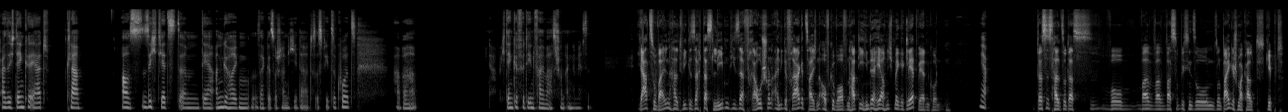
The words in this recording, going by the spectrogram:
Also ich denke, er hat, klar, aus Sicht jetzt ähm, der Angehörigen sagt jetzt wahrscheinlich jeder, das ist viel zu kurz, aber ja, ich denke, für den Fall war es schon angemessen. Ja, zuweilen halt, wie gesagt, das Leben dieser Frau schon einige Fragezeichen aufgeworfen hat, die hinterher auch nicht mehr geklärt werden konnten. Ja. Das ist halt so das, wo, wa- wa- was so ein bisschen so, so ein Beigeschmack halt gibt.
